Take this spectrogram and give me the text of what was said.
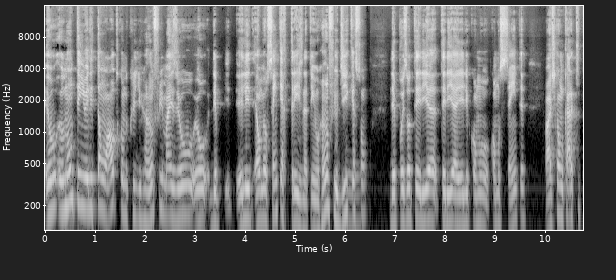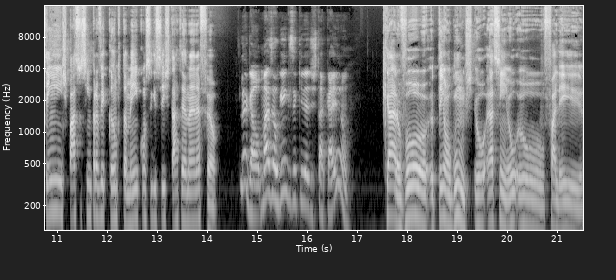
Eu, eu não tenho ele tão alto quanto o Creed Humphrey, mas eu, eu ele é o meu center 3, né? Tem o Humphrey, o Dickerson, depois eu teria, teria ele como, como center. Eu acho que é um cara que tem espaço sim para ver campo também e conseguir ser starter na NFL. Legal. Mais alguém que você queria destacar aí, não? Cara, eu vou. Eu tenho alguns. Eu, assim, eu, eu falei.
